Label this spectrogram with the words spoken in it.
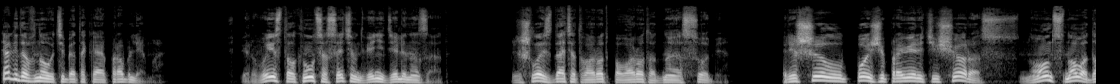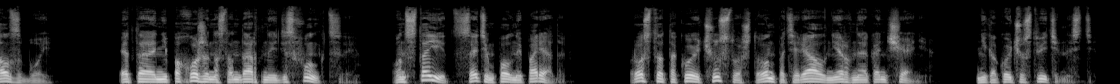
Как давно у тебя такая проблема? Впервые столкнулся с этим две недели назад. Пришлось дать отворот-поворот одной особе. Решил позже проверить еще раз, но он снова дал сбой. Это не похоже на стандартные дисфункции. Он стоит, с этим полный порядок. Просто такое чувство, что он потерял нервные окончания. Никакой чувствительности.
